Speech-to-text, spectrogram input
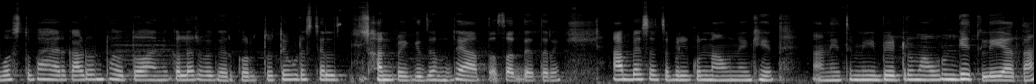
वस्तू बाहेर काढून ठेवतो आणि कलर वगैरे करतो. तेवढंच त्याला छानपैकी जमते आता सध्या तरी. अभ्यासाचं बिलकुल नाव नाही घेत आणि तर मी बेडरूम आवरून घेतली आता.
